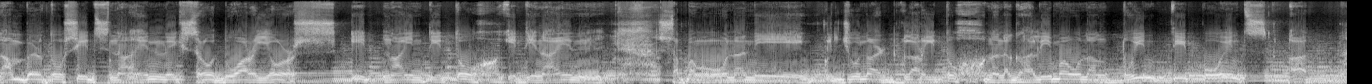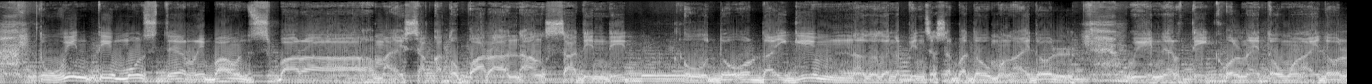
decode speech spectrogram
number 2 seeds na Inlex Road Warriors. 892-89 sa pangunguna ni Junard Clarito na naghalimaw ng 20 points at 20 monster rebounds para maisakatuparan ang sudden date o do or die game na gaganapin sa Sabado mga idol. Winner take all na ito mga idol.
